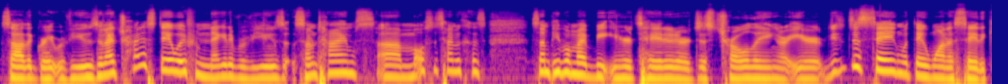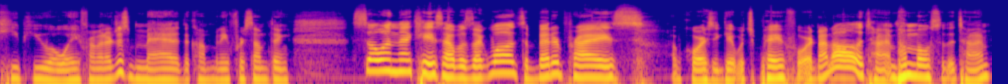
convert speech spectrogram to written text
saw the great reviews, and I try to stay away from negative reviews sometimes, um, most of the time, because some people might be irritated or just trolling or ir- just saying what they want to say to keep you away from it or just mad at the company for something. So, in that case, I was like, well, it's a better price. Of course, you get what you pay for. Not all the time, but most of the time.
